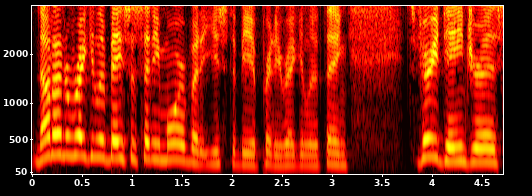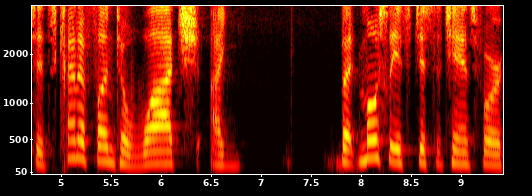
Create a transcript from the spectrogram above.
not on a regular basis anymore, but it used to be a pretty regular thing. It's very dangerous. It's kind of fun to watch. I but mostly it's just a chance for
